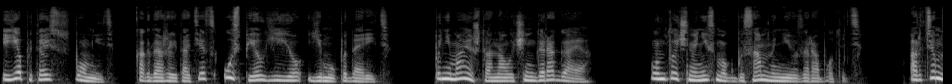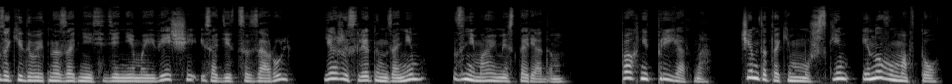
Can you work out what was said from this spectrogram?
и я пытаюсь вспомнить, когда же этот отец успел ее ему подарить. Понимаю, что она очень дорогая. Он точно не смог бы сам на нее заработать. Артем закидывает на заднее сиденье мои вещи и садится за руль, я же следом за ним занимаю место рядом. Пахнет приятно, чем-то таким мужским и новым авто,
